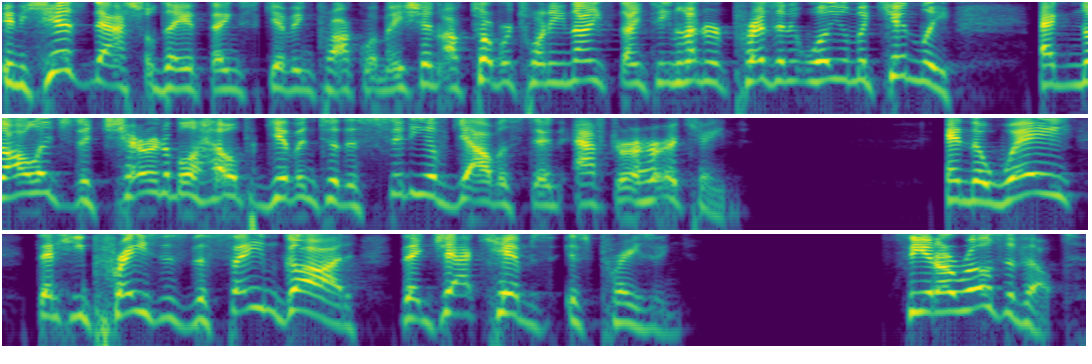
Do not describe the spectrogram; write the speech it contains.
in his National Day of Thanksgiving proclamation, October 29, 1900, President William McKinley acknowledged the charitable help given to the city of Galveston after a hurricane and the way that he praises the same God that Jack Hibbs is praising. Theodore Roosevelt.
